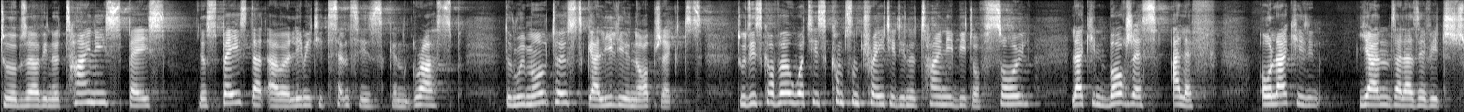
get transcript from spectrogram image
to observe in a tiny space, the space that our limited senses can grasp, the remotest Galilean objects, to discover what is concentrated in a tiny bit of soil, like in Borges' Aleph, or like in Jan Zalasiewicz's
